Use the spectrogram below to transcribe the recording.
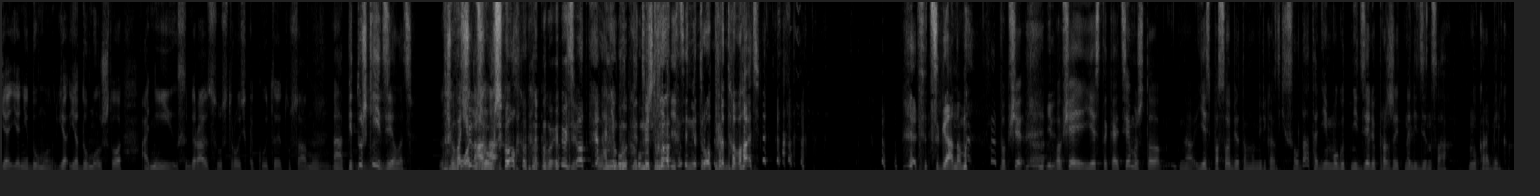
Я, я не думаю. Я, я думаю, что они собираются устроить какую-то эту самую... А, петушки знаю. делать. Вот, Чувачок а- же а- ушел, уйдет, они у, будут у петушки метро, у метро продавать. цыганом. Вообще, э, Или- вообще есть такая тема, что э, есть пособие там американских солдат, они могут неделю прожить на леденцах, ну, карамельках.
